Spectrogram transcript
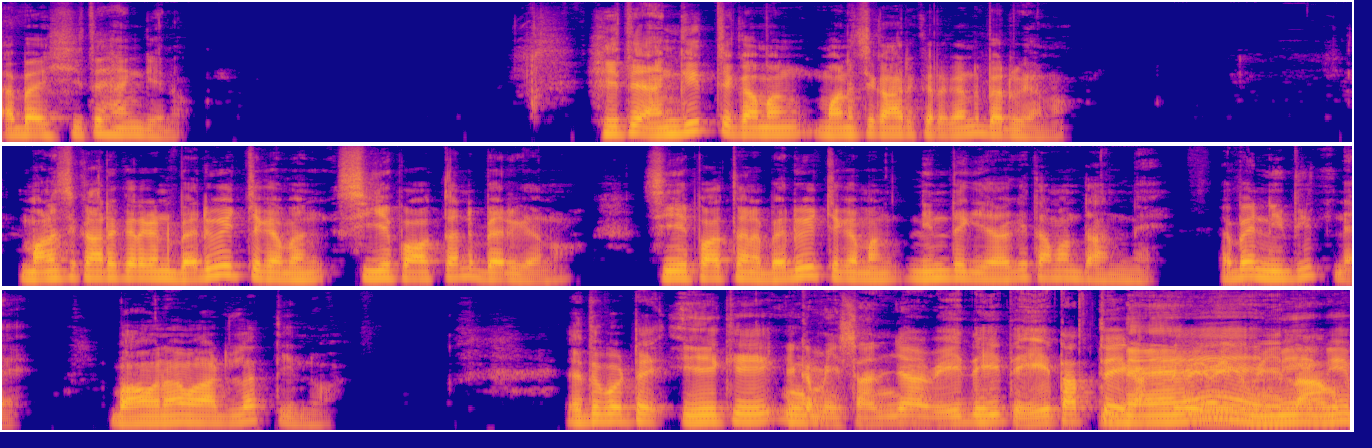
හැබැයි හිත හැංගෙනවා. හිත ඇඟිච්ච ගමන් මානසිකාර කරගන්න බැරුව යනවා. මානසිකාර කරගන්න බැරි වෙච්ච ගමන් සිහිය පවත්වන්න බැරුව යනවා. සිහිය පවත්වන්න බැරි වෙච්ච ගමන් නිින්ද ගියා වගේ Taman දන්නේ. හැබැයි නිදිත් නැහැ. භාවනාව වාඩිලත් ඉන්නවා. එතකොට ඒකේ ඒක මේ සංඥා වේදහිත ඒ තත්ත්වය නෑ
